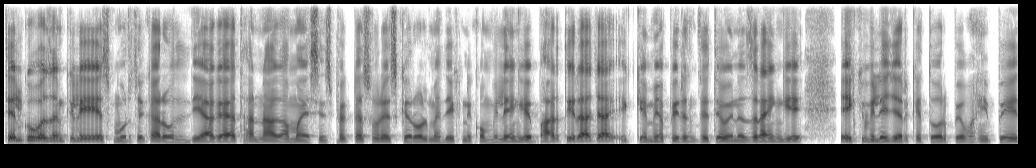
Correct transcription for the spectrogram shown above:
तेलुगु वर्जन के लिए एस मूर्ति का रोल दिया गया था। नागा महेश, इंस्पेक्टर सुरेश के रोल में देखने को मिलेंगे। भारतीय राजा एक केमियो अपीरेंस देते हुए नज़र आएँगे। एक विलेजर के तौर पर वहीं पे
